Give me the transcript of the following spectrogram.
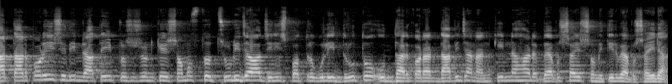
আর তারপরেই সেদিন রাতেই প্রশাসনকে সমস্ত চুরি যাওয়া জিনিসপত্রগুলি দ্রুত উদ্ধার করার দাবি জানান কিন্নাহার ব্যবসায়ী সমিতির ব্যবসায়ীরা।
